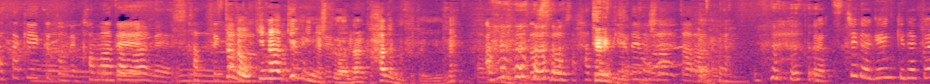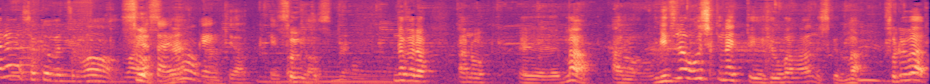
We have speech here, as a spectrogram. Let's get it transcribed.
畑行くとね釜で買ってただ沖縄県民の人はなんか歯でむくというねテレビでやってましたもらったら、だから土が元気だから植物も、まあ、野そうですね。菜も元気だっていうこと。そういうことですね。だからあの、えーまああの水は美味しくないっていう評判があるんですけど、まあ、それは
